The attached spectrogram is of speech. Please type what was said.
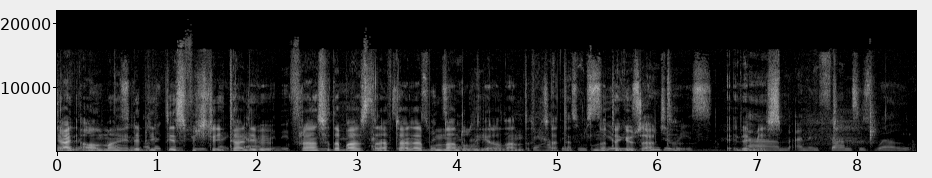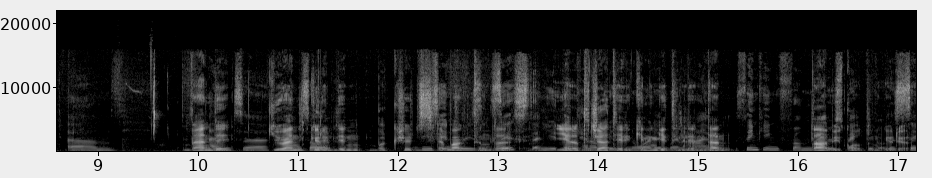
Yani Almanya ile birlikte İsviçre, İtalya ve Fransa'da bazı taraftarlar bundan dolayı yaralandı zaten. Bunları da göz ardı edemeyiz. Ben de uh, güvenlik görevlilerinin bakış açısıyla baktığımda yaratacağı tehlikenin getirilerinden daha büyük olduğunu görüyorum.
